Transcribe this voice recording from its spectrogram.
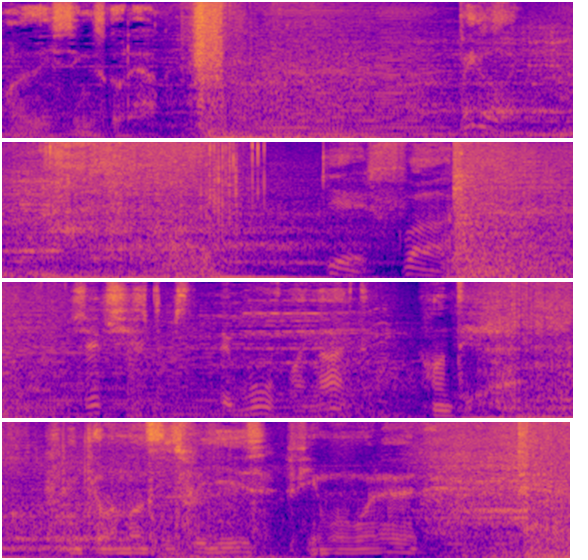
One of these things got out. Big leg. Get fucked. Shapeshifters. They move by night. Hunting. Been killing monsters for years. A few more won't hurt.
